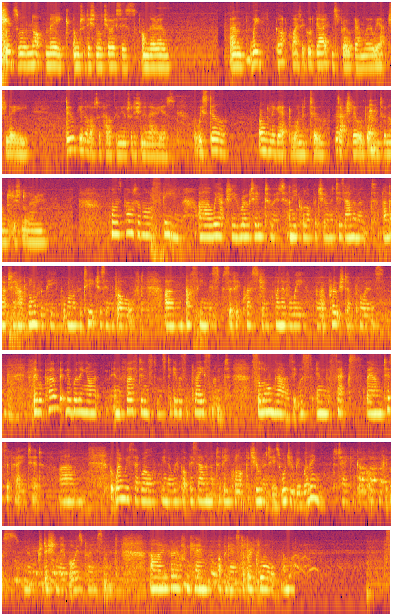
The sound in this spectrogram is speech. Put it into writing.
Kids will not make untraditional choices on their own. And we've got quite a good guidance programme where we actually do give a lot of help in the untraditional areas, but we still only get one or two that actually will go into a non-traditional area. Well, as part of our scheme, uh, we actually wrote into it an equal opportunities element and actually had one of the people, one of the teachers involved, um, asking this specific question whenever we uh, approached employers. They were perfectly willing uh, in the first instance to give us a placement so long as it was in the sex they anticipated. Um, but when we said, well, you know, we've got this element of equal opportunities, would you be willing to take a girl if it was, you know, traditionally a boys' placement? I uh, very often came up against a brick wall. And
